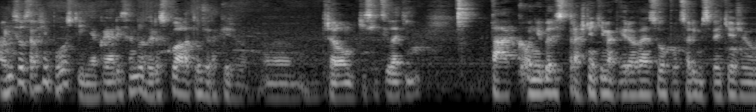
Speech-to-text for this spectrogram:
A Oni jsou strašně pohostinní, jako já když jsem byl v Irsku, ale to už je taky, že jo, eh, přelom tisíciletí, tak oni byli strašně tím, jak Irové jsou po celém světě, že jo,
